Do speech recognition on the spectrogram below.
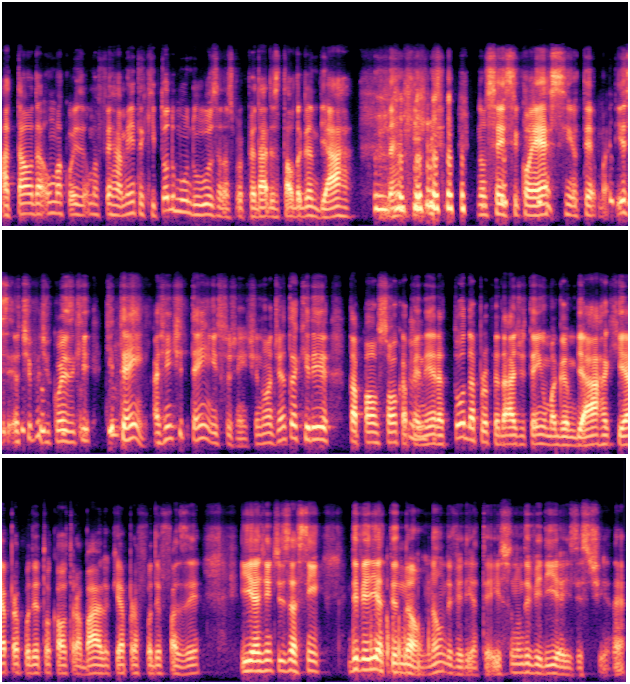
A tal da uma coisa, uma ferramenta que todo mundo usa nas propriedades, a tal da gambiarra, né? Que, não sei se conhecem o tema. Esse é o tipo de coisa que, que tem. A gente tem isso, gente. Não adianta querer tapar o sol com a hum. peneira. Toda a propriedade tem uma gambiarra que é para poder tocar o trabalho, que é para poder fazer e a gente diz assim, deveria ter, não, não deveria ter, isso não deveria existir, né?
